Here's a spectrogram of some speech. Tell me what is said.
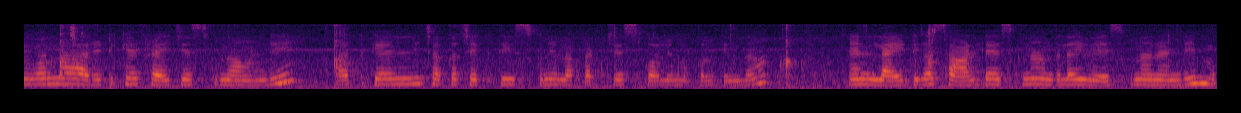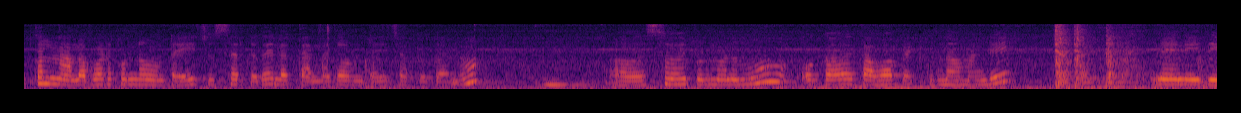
ఇవాళ అరటికాయ ఫ్రై చేసుకుందామండి. అరటికాయలని చక్క చెక్క తీసుకుని ఇలా కట్ చేసుకోవాలి ముక్కల కింద. నేను లైట్గా సాల్ట్ వేసుకుని అందులో ఇవి వేసుకున్నానండి. ముక్కలు నల్లబడకుండా ఉంటాయి. చూసారు కదా ఇలా తెల్లగా ఉంటాయి చక్కగాను. సో ఇప్పుడు మనము ఒక తవా పెట్టుకుందామండి. నేను ఇది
